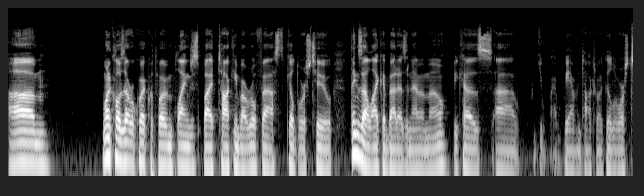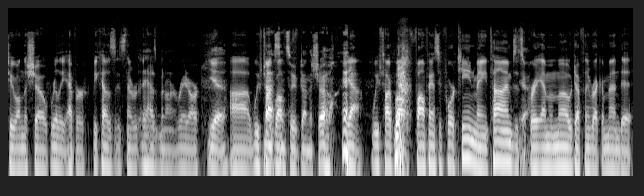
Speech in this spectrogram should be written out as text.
Um, I want to close out real quick with what I've been playing just by talking about real fast Guild Wars 2. Things I like about it as an MMO because uh, we haven't talked about Guild Wars 2 on the show really ever because it's never it hasn't been on our radar. yeah, Uh, we've not talked about since we've done the show. yeah, we've talked about Final Fantasy 14 many times. It's Yeah. a great MMO. Definitely recommend it.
